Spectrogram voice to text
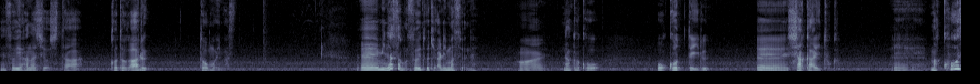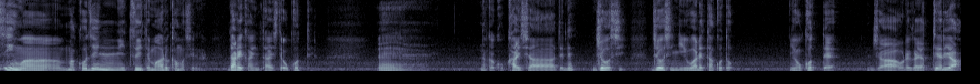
ねそういう話をしたことがあると思います。えー皆さんもそういう時ありますよね。はい。なんかこう怒っている、えー社会とか、えーまあ個人はまあ個人についてもあるかもしれない。誰かに対して怒っている。えーなんかこう会社でね上司上司に言われたことに怒ってじゃあ俺がやってやるよ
